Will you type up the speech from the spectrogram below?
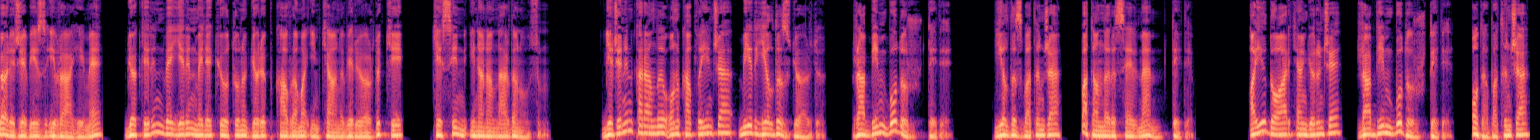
Böylece biz İbrahim'e, göklerin ve yerin melekutunu görüp kavrama imkanı veriyorduk ki, kesin inananlardan olsun. Gecenin karanlığı onu kaplayınca bir yıldız gördü. Rabbim budur dedi. Yıldız batınca batanları sevmem dedi. Ayı doğarken görünce Rabbim budur dedi. O da batınca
